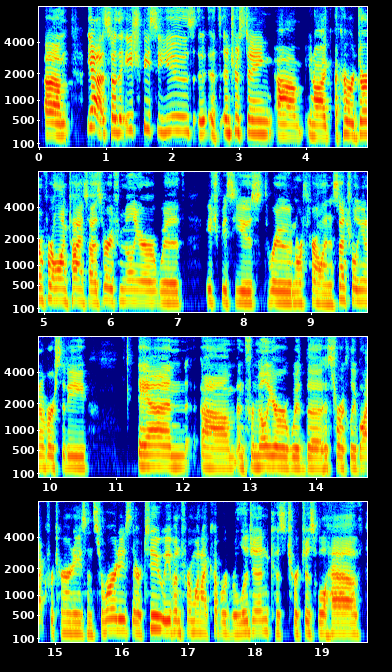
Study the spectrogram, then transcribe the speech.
um, yeah, so the HBCUs, it's interesting. Um, you know, I, I, covered Durham for a long time, so I was very familiar with HBCUs through North Carolina Central University, and um, and familiar with the historically black fraternities and sororities there too. Even from when I covered religion, because churches will have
